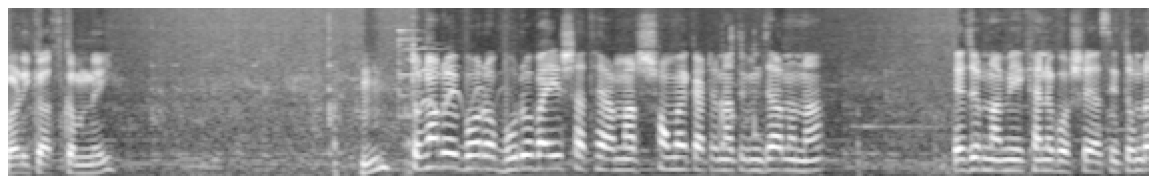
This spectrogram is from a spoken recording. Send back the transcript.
বাড়ি কাজ কাম নেই? হুম? তোমার ওই বড় বুড়ো ভাইয়ের সাথে আমার সময় কাটে না তুমি জানো না। এজন্য আমি এখানে বসে আছি। তোমরা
